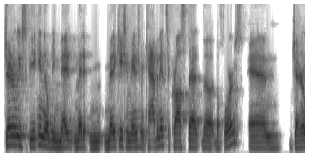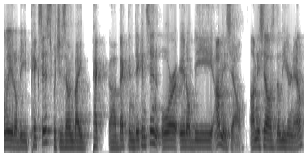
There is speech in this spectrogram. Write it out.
generally speaking, there'll be med, med, medication management cabinets across that the, the floors, and generally it'll be Pyxis, which is owned by Peck, uh, Becton Dickinson, or it'll be Omnicell. Omnicell is the leader now.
